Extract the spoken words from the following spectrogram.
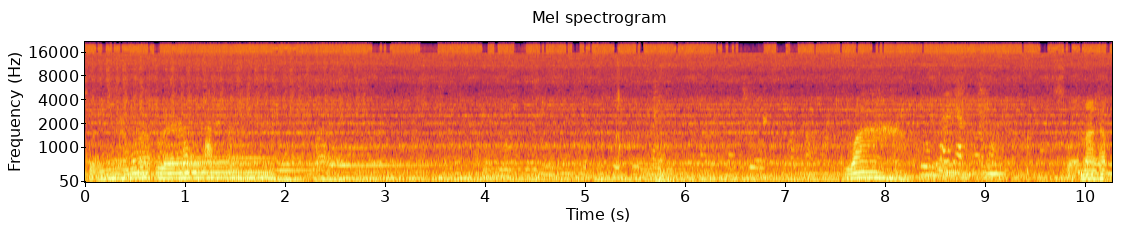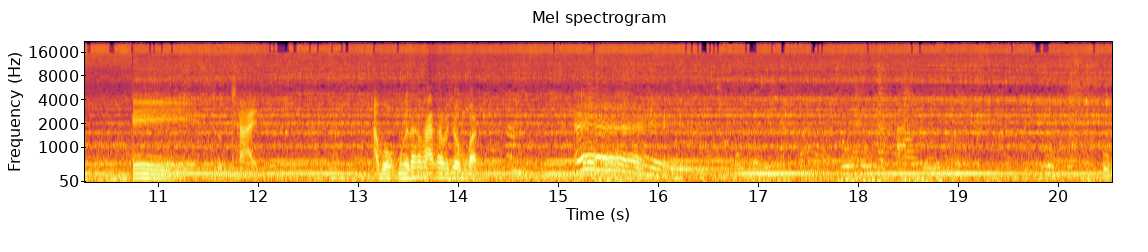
สวยงามมากเลย ว้าว สวยมากครับเอ้ลูกชายอาบกมือทักทายท่านผู้ชมก่อนเอ้ถุง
